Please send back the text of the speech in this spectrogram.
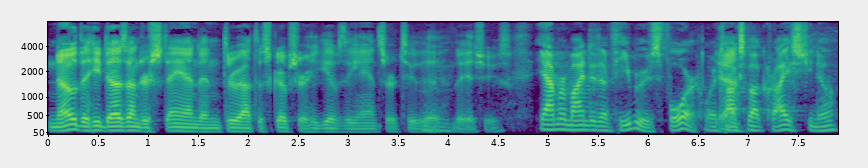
know that he does understand, and throughout the Scripture, he gives the answer to the, mm. the issues. Yeah, I'm reminded of Hebrews 4, where it yeah. talks about Christ, you know.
